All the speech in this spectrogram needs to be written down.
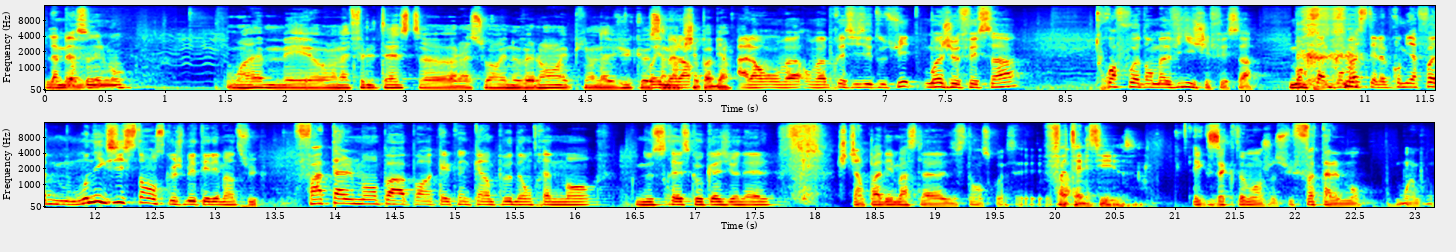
La même. personnellement. Ouais, mais euh, on a fait le test euh, à la soirée Nouvel An, et puis on a vu que Oui, ça marchait alors- pas bien. Alors on va on va préciser tout de suite. Moi je fais ça trois fois dans ma vie. J'ai fait ça. Mortal Kombat c'était la première fois de mon existence que je mettais les mains dessus. Fatalement par rapport à quelqu'un qui a un peu d'entraînement, ne serait-ce qu'occasionnel. Je tiens pas des masses la distance quoi. C'est Fatalities. Exactement. Je suis fatalement moins bon.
